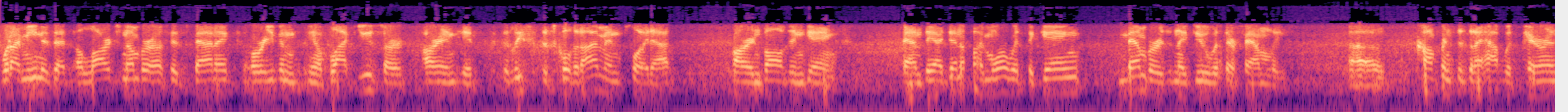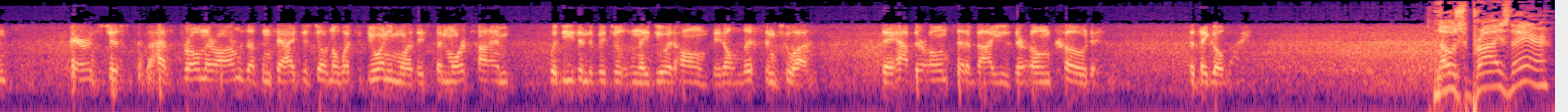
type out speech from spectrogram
what I mean is that a large number of Hispanic or even you know black youths are are in it, at least at the school that I'm employed at are involved in gangs, and they identify more with the gang members than they do with their families. Uh, conferences that I have with parents, parents just have thrown their arms up and say, "I just don't know what to do anymore." They spend more time with these individuals than they do at home. They don't listen to us. They have their own set of values, their own code that they go by. No surprise there.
